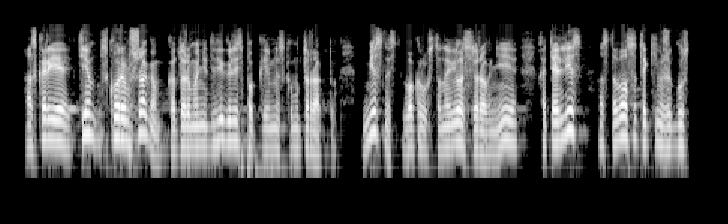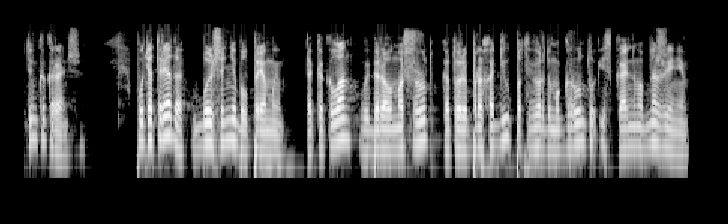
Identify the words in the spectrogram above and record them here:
а скорее тем скорым шагом, которым они двигались по Кремлинскому тракту. Местность вокруг становилась все ровнее, хотя лес оставался таким же густым, как раньше. Путь отряда больше не был прямым так как Лан выбирал маршрут, который проходил по твердому грунту и скальным обнажениям,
